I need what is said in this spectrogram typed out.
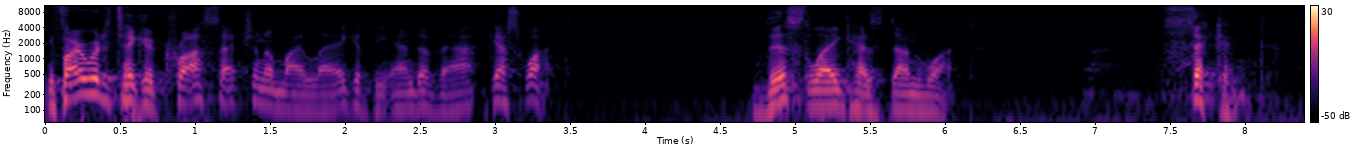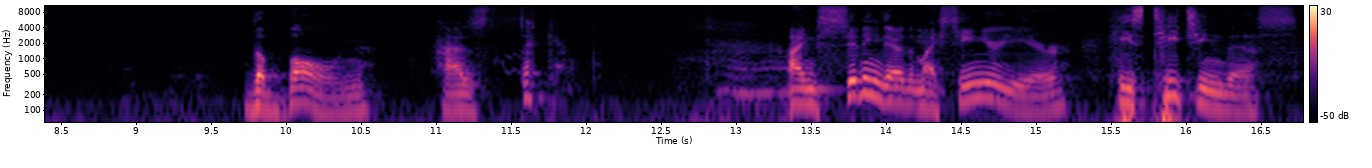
if I were to take a cross section of my leg at the end of that, guess what? This leg has done what? Thickened. The bone has thickened. I'm sitting there that my senior year, he's teaching this,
